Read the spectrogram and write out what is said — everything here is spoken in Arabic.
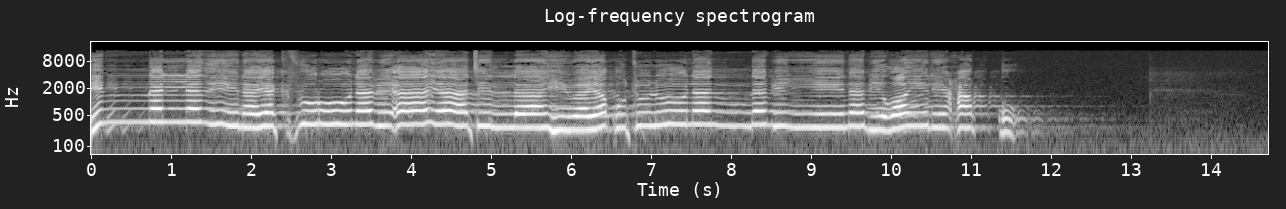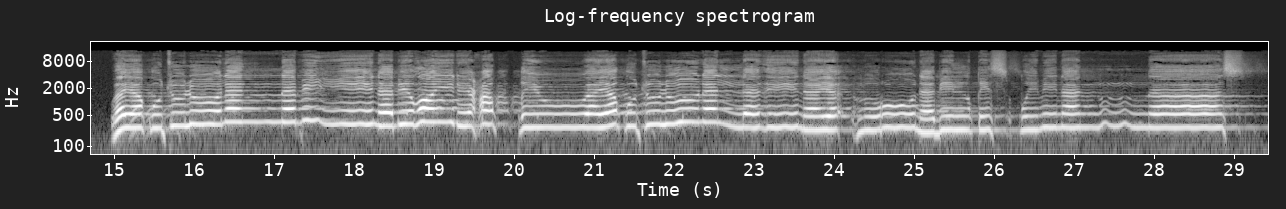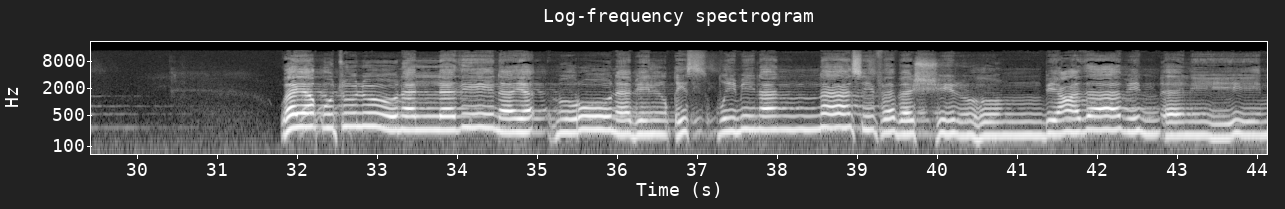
إن الذين يكفرون بآيات الله ويقتلون النبيين بغير حق ويقتلون النبيين بغير حق ويقتلون الذين يأمرون بالقسط من الناس ويقتلون الذين يأمرون بالقسط من الناس فبشرهم بعذاب أليم.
